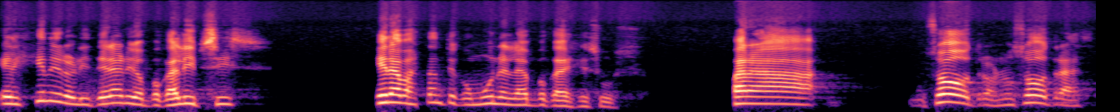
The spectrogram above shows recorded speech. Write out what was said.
el género literario Apocalipsis era bastante común en la época de Jesús. Para nosotros, nosotras,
